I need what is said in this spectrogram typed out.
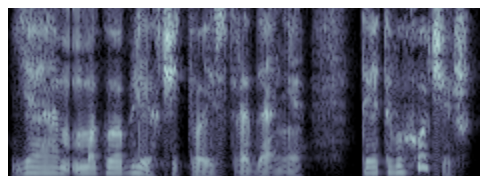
«Я могу облегчить твои страдания. Ты этого хочешь?»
